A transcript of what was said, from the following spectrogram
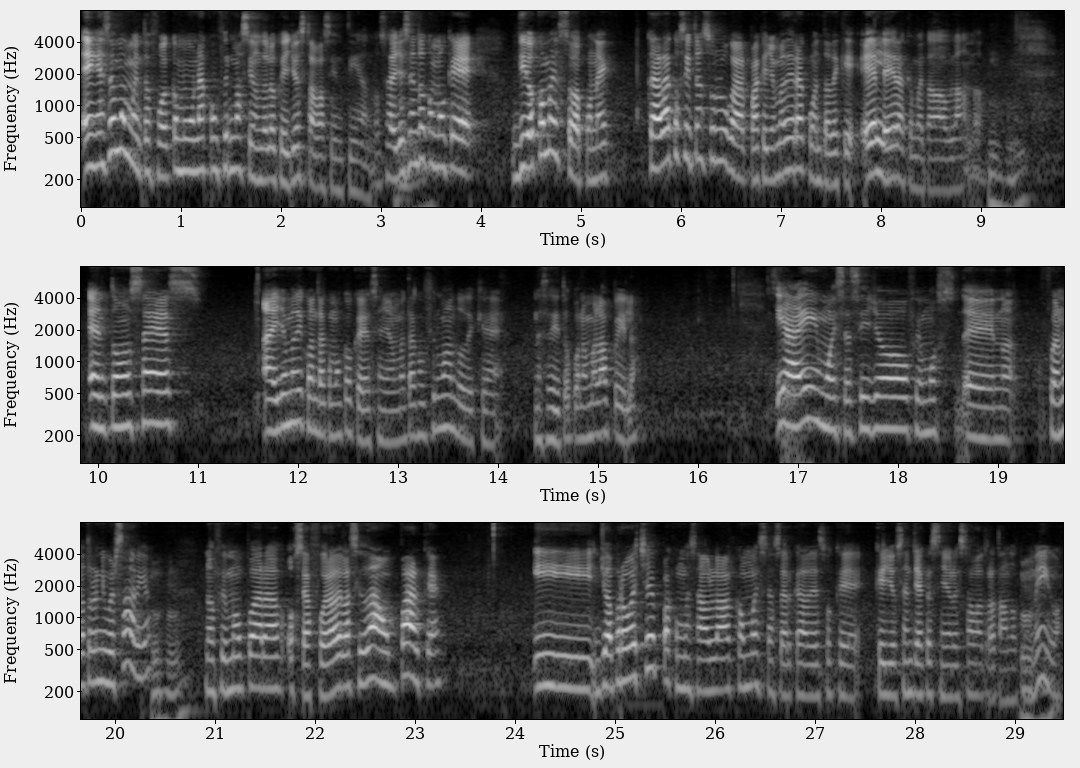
en ese momento fue como una confirmación de lo que yo estaba sintiendo. O sea, yo siento como que Dios comenzó a poner cada cosita en su lugar para que yo me diera cuenta de que Él era que me estaba hablando. Entonces, ahí yo me di cuenta como que, ok, el Señor me está confirmando de que necesito ponerme la pila. Y ahí Moisés y yo fuimos, eh, no- fue nuestro aniversario, Ujú. nos fuimos para, o sea, fuera de la ciudad, a un parque. Y yo aproveché para comenzar a hablar con Moisés acerca de eso que, que yo sentía que el Señor estaba tratando conmigo.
